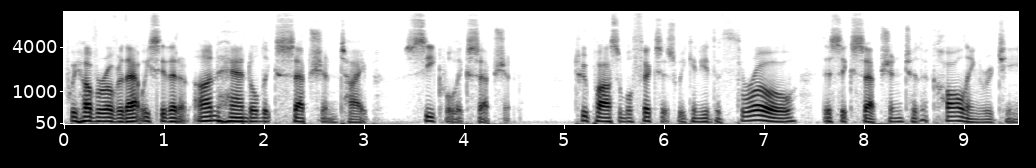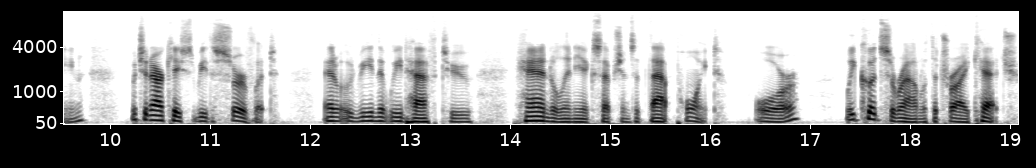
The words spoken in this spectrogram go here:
If we hover over that, we see that an unhandled exception type, SQL exception. Two possible fixes. We can either throw this exception to the calling routine, which in our case would be the servlet, and it would mean that we'd have to handle any exceptions at that point. Or we could surround with a try catch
